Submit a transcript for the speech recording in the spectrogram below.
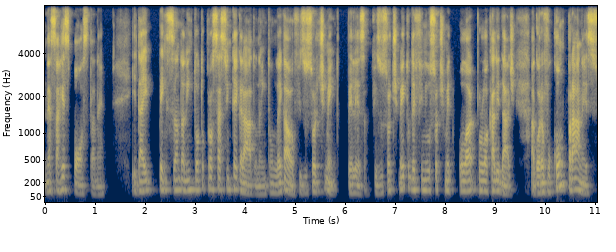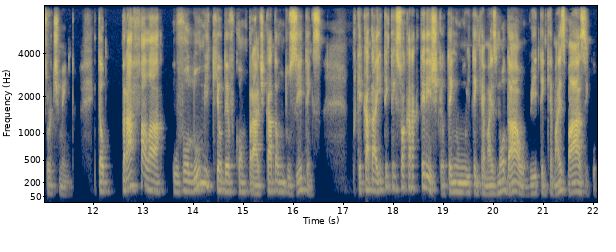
nessa resposta, né? E daí, pensando ali em todo o processo integrado, né? Então, legal, eu fiz o sortimento, beleza. Fiz o sortimento, defini o sortimento por, localidade. Agora eu vou comprar nesse sortimento. Então, para falar o volume que eu devo comprar de cada um dos itens, porque cada item tem sua característica. Eu tenho um item que é mais modal, um item que é mais básico,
